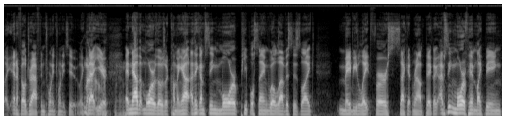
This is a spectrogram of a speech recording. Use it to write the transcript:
like NFL draft in 2022, like that No, year. And now that more of those are coming out, I think I'm seeing more people saying Will Levis is like maybe late first, second round pick. Like I'm seeing more of him like being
